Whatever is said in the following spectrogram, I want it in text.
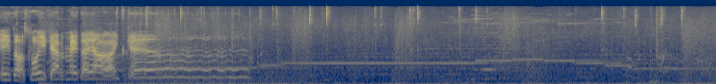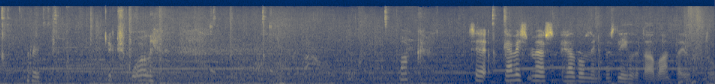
Ei taas lohikärmeitä ja kaikkea. Rip. Yksi kuoli. Se kävis myös helpommin, että me liikutetaan vaan tätä juttua.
